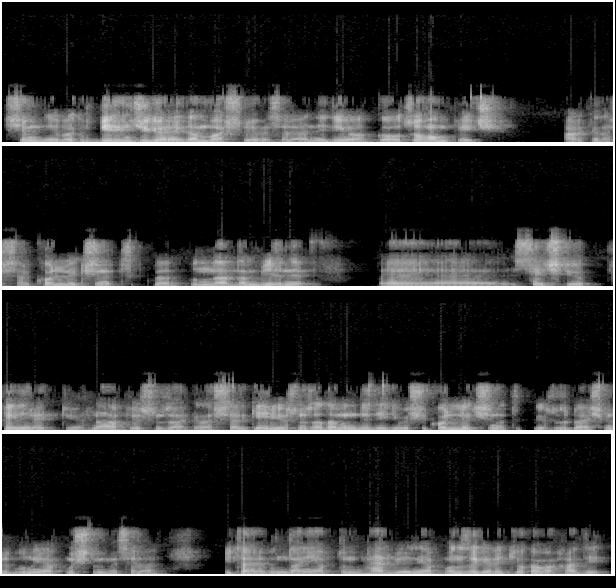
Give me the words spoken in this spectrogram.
Şimdi bakın birinci görevden başlıyor mesela. Ne diyor? Go to homepage. Arkadaşlar collection'a tıkla. Bunlardan birini e, seç diyor. Pair et diyor. Ne yapıyorsunuz arkadaşlar? Geliyorsunuz adamın dediği gibi şu collection'a tıklıyorsunuz. Ben şimdi bunu yapmıştım mesela. Bir tane bundan yaptım. Her birini yapmanıza gerek yok ama hadi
